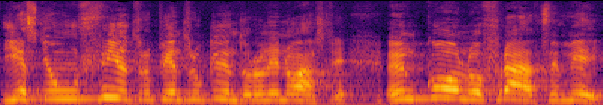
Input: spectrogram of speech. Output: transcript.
Este un filtru pentru gândurile noastre. Încolo, frații mei,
